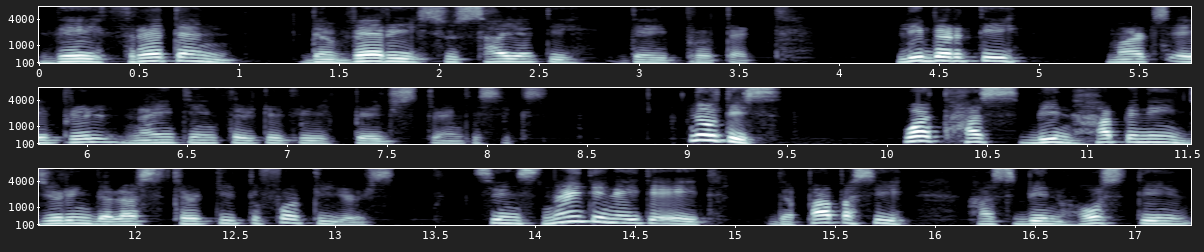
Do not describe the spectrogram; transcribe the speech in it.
they threaten the very society they protect. Liberty, March, April 1933, page 26. Notice what has been happening during the last 30 to 40 years. Since 1988, the papacy has been hosted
